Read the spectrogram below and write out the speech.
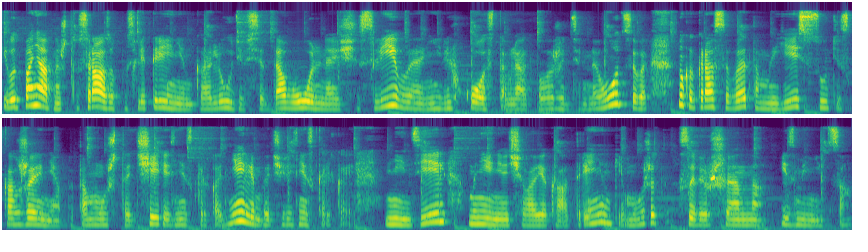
И вот понятно, что сразу после тренинга люди все довольные, счастливые, они легко оставляют положительные отзывы, но как раз и в этом и есть суть искажения потому что через несколько дней, либо через несколько недель мнение человека о тренинге может совершенно измениться.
